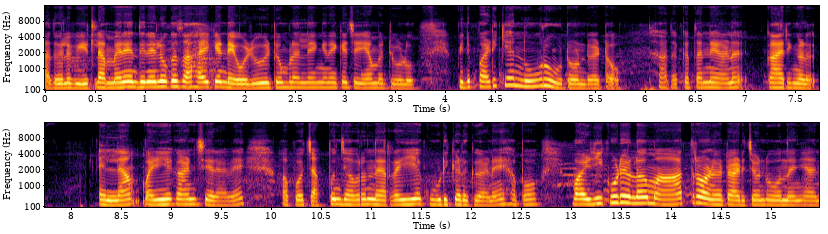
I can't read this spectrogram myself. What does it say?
അതുപോലെ വീട്ടിൽ അമ്മേനെ എന്തിനേലുമൊക്കെ സഹായിക്കണ്ടേ? ഒഴിവ് കിട്ടുമ്പോഴല്ലേ ഇങ്ങനെയൊക്കെ ചെയ്യാൻ പറ്റുള്ളൂ. പിന്നെ പഠിക്കാൻ നൂറ് കൂട്ടമുണ്ട് കേട്ടോ. അതൊക്കെ തന്നെയാണ് കാര്യങ്ങൾ എല്ലാം വഴിയെ കാണിച്ചു തരാവേ. അപ്പോൾ ചപ്പും ചവറും നിറയെ കൂടിക്കിടക്കുകയാണേ. അപ്പോൾ വഴി കൂടെ ഉള്ളത് മാത്രമാണ് കേട്ടോ അടിച്ചുകൊണ്ട് പോകുന്നത്. ഞാൻ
